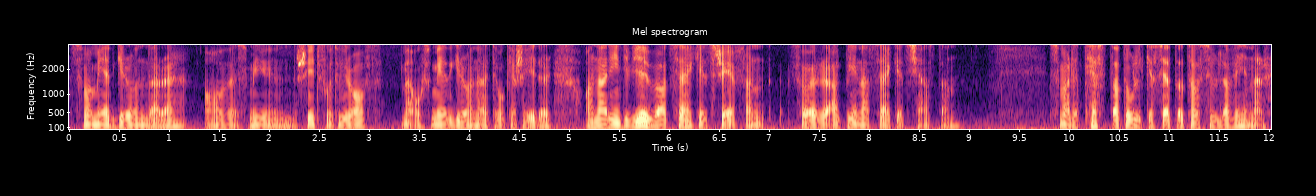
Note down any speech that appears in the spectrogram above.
som var medgrundare av, eh, som är en skidfotograf men också medgrundare till Åka skidor. Och han hade intervjuat säkerhetschefen för alpina säkerhetstjänsten som hade testat olika sätt att ta sig ur laviner.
